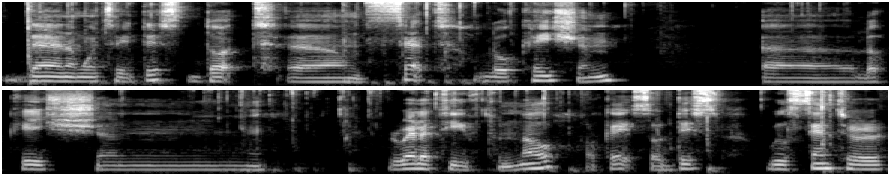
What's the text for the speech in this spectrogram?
then I'm going to say this dot um, set location uh, location relative to null. Okay so this will center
